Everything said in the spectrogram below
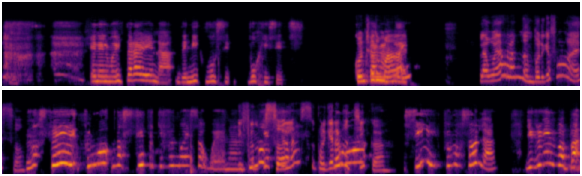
en el Movistar Arena de Nick Vujicic. Concha ¿Te tu madre. La wea random, ¿por qué fuimos a eso? No sé, fuimos, no sé por qué fuimos a eso, weona. ¿Y ¿Por fuimos qué fuimos- solas? Porque éramos chicas. Sí, fuimos solas. Yo creo que mi papá,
